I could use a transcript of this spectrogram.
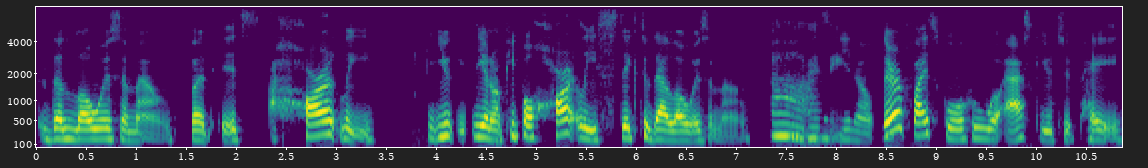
the lowest amount, but it's hardly you you know people hardly stick to that lowest amount oh i see you know there are flight school who will ask you to pay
